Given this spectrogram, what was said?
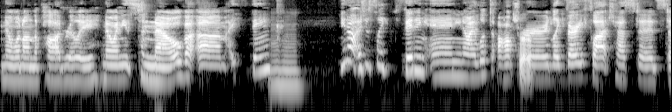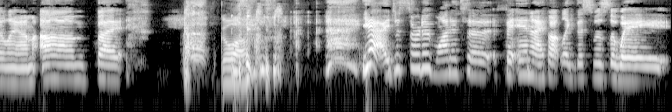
no one on the pod really, no one needs to know. But um, I think. Mm-hmm. You know, I just like fitting in. You know, I looked awkward, Sure. like very flat chested, still am. Um, but Go off. yeah, I just sort of wanted to fit in, and I thought like this was the way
